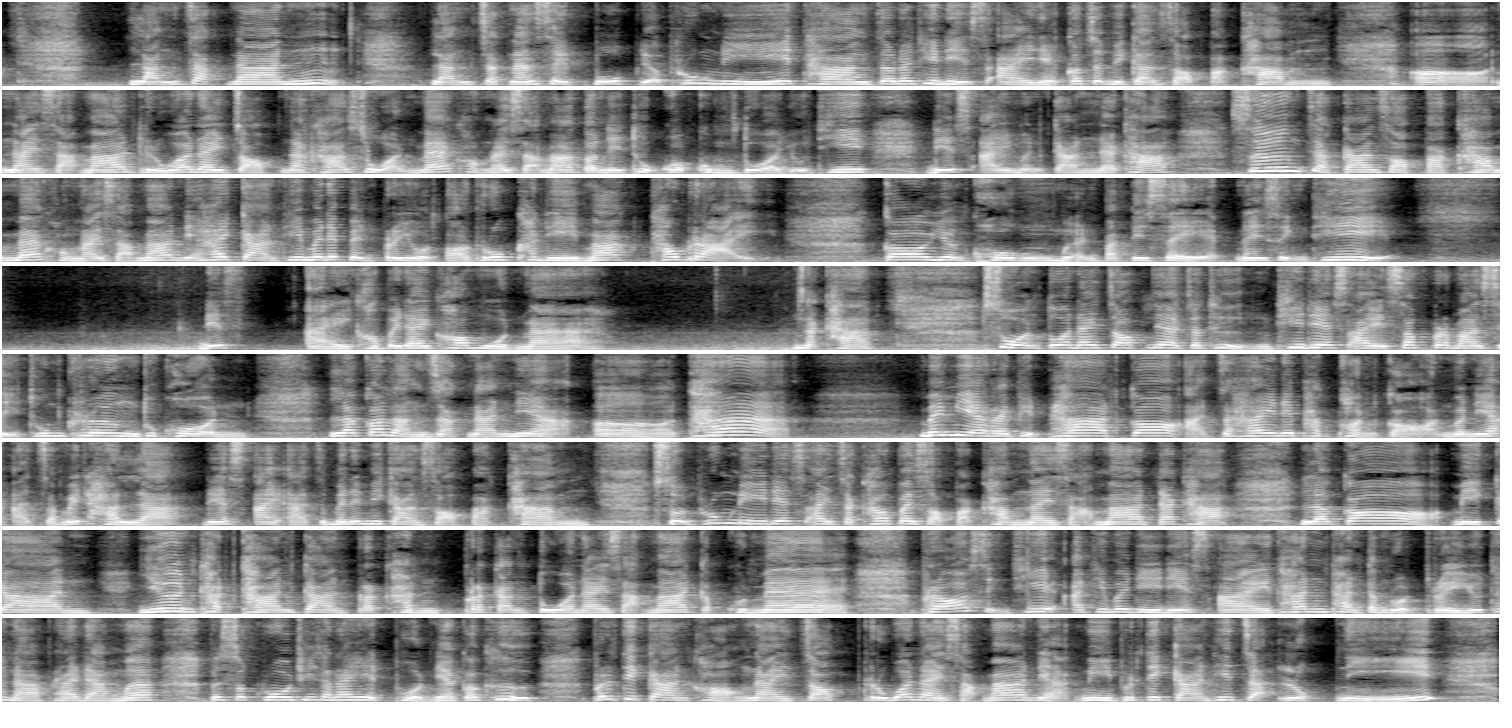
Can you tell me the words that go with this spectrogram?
หลังจากนั้น หลังจากนั้นเสร็จปุ๊บ เดี๋ยวพรุ่งนี้ทางเจ้าหน้าที่ DSI เนี่ยก็จะมีการสอบปากคำนายสามารถหรือว่านายจ็อบนะคะ ส่วนแม่ของนายสามารถตอนนี้ถูกควบคุมตัวอยู่ที่ DSI เหมือนกันนะคะ ซึ่งจากการสอบปากคำแม่ของนายสามารถเนี่ยให้การที่ไม่ได้เป็นประโยชน์ต่อรูปคดีมากเท่าไหร่ ก็ยังคงเหมือนปฏิเสธในสิ่งที่ DSI เขาไปได้ข้อมูลมา นะคะ ส่วนตัวนายจ็อบเนี่ยจะถึงที่ DSI สักประมาณสี่ทุ่มครึ่งทุกคน แล้วก็หลังจากนั้นเนี่ยเอ่อถ้า ไม่มีอะไรผิดพลาดก็อาจจะให้ได้พักผ่อนก่อน วันนี้อาจจะไม่ทันละ DSI อาจจะไม่ได้มีการสอบปากคำส่วนพรุ่งนี้ DSI จะเข้าไปสอบปากคำนายสามารถนะคะ แล้วก็มีการยื่นคัดค้านการประกันประกันตัวนายสามารถกับคุณแม่ เพราะสิ่งที่อธิบดี DSI ท่านพันตำรวจตรียุทธนาพรายดำเมื่อเมื่อสักครู่ที่ท่านให้เหตุผลเนี่ยก็คือ พฤติการของนายจ็อบหรือว่านายสามารถเนี่ยมีพฤติการที่จะหลบหนี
